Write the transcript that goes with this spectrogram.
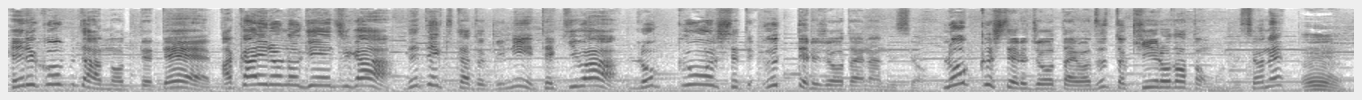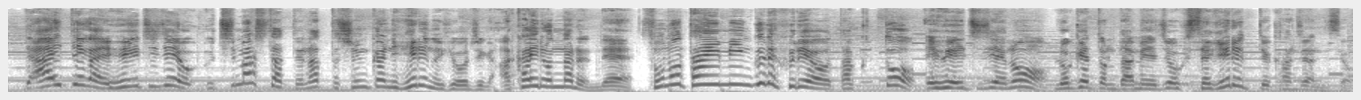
ヘリコプター乗ってて、赤色のゲージが出てきた時に敵はロックオンしてて撃ってる状態なんですよ。ロックしてる状態はずっと黄色だと思うんですよね。うん。で、相手が FHJ を撃ちましたってなった瞬間にヘリの表示が赤色になるんで、そのタイミングでフレアを焚くと、FHJ のロケットのダメージを防げるっていう感じなんですよ。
